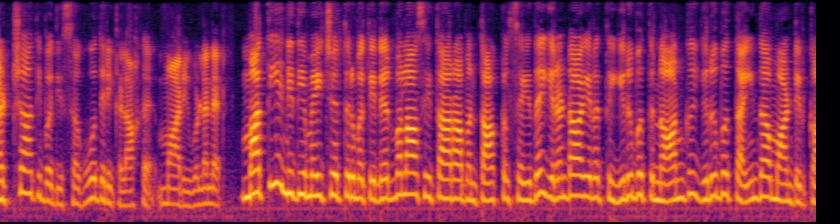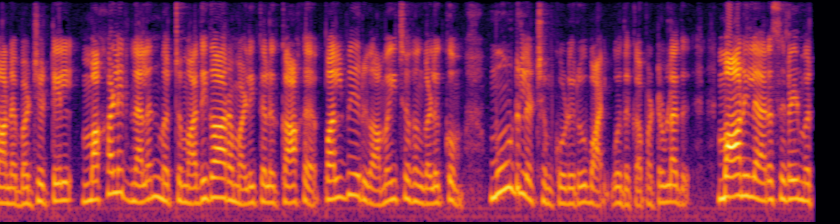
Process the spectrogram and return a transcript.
லட்சாதிபதி சகோதரிகளாக மாறியுள்ளனர். மத்திய நிதியமைச்சர் திருமதி நிர்மலா சீதாராமன் தாக்கல் செய்த இரண்டாயிரத்து இருபத்தி நான்கு இருபத்தி ஐந்தாம் ஆண்டிற்கான பட்ஜெட்டில் மகளிர் நலன் மற்றும் அதிகாரம் அளித்தலுக்காக பல்வேறு அமைச்சகங்களுக்கும் மூன்று லட்சம் கோடி ரூபாய் ஒதுக்கப்பட்டுள்ளது. மாநில அரசுகள் மற்றும்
